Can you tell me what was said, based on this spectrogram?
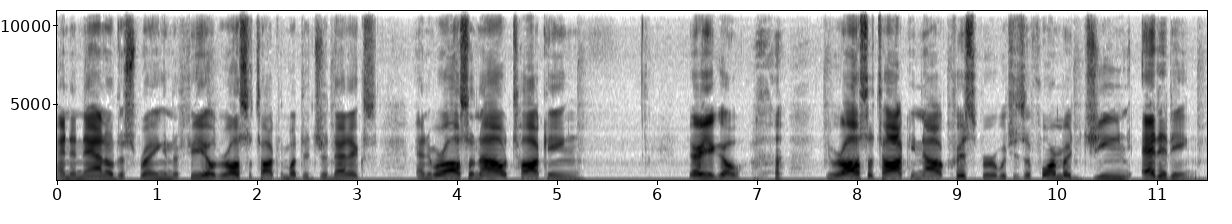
and the nano that's spraying in the field. We're also talking about the genetics, and we're also now talking there you go. We're also talking now CRISPR, which is a form of gene editing.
